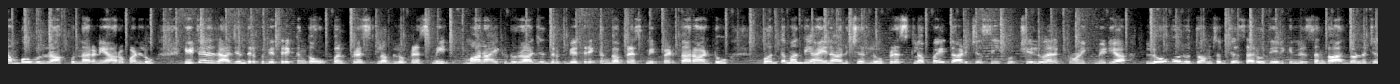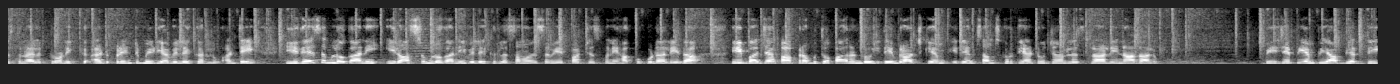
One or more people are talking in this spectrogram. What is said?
తంబోబులు లాక్కున్నారని ఆరోపణలు ఈటల రాజేంద్రకు వ్యతిరేకంగా ఉప్పల్ ప్రెస్ క్లబ్లో ప్రెస్ మీట్ మా నాయకుడు రాజేంద్రకు వ్యతిరేకంగా ప్రెస్ మీట్ పెడతారా అంటూ కొంతమంది ఆయన అనుచరులు ప్రెస్ క్లబ్ పై దాడి చేసి కుర్చీలు ఎలక్ట్రానిక్ మీడియా లోగోలు ధ్వంసం చేశారు. దీనికి నిరసనగా ఆందోళన చేస్తున్న ఎలక్ట్రానిక్ అండ్ ప్రింట్ మీడియా విలేకరులు అంటే ఈ దేశంలో గానీ ఈ రాష్ట్రంలో గానీ విలేకరుల సమావేశం ఏర్పాటు చేసుకునే హక్కు కూడా లేదా? ఈ బజాపా ప్రభుత్వ పాలనలో ఇదేం రాజకీయం ఇదేం సంస్కృతి అంటూ జర్నలిస్టుల నినాదాలు. బీజేపీ ఎంపీ అభ్యర్థి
